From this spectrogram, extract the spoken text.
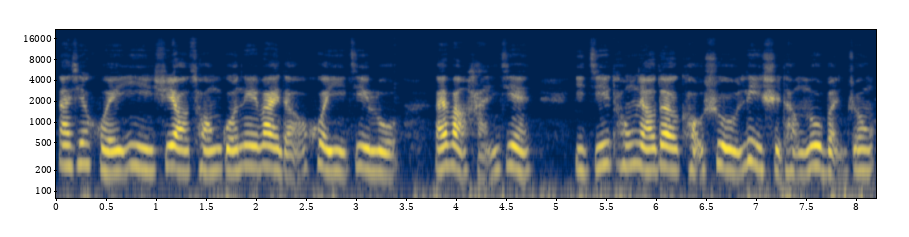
那些回忆需要从国内外的会议记录、来往函件以及同僚的口述历史誊录本中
